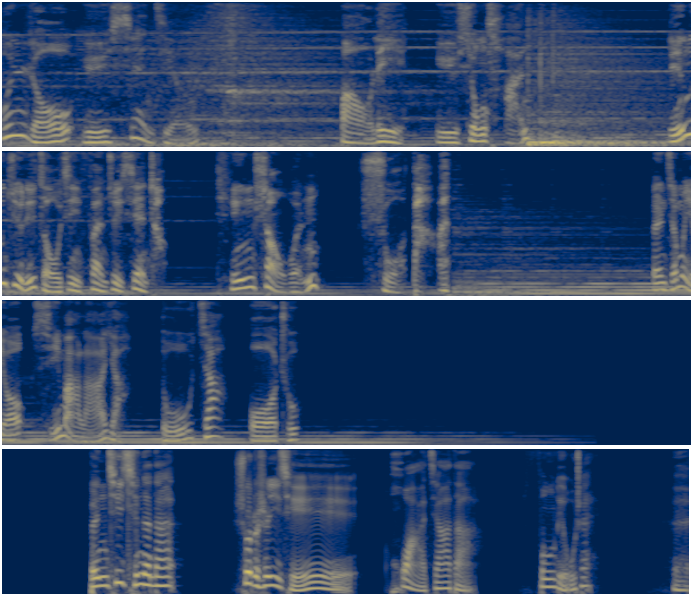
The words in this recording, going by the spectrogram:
温柔与陷阱，暴力与凶残，零距离走进犯罪现场，听上文说大案。本节目由喜马拉雅独家播出。本期情感大案说的是一起画家的风流债。哎，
